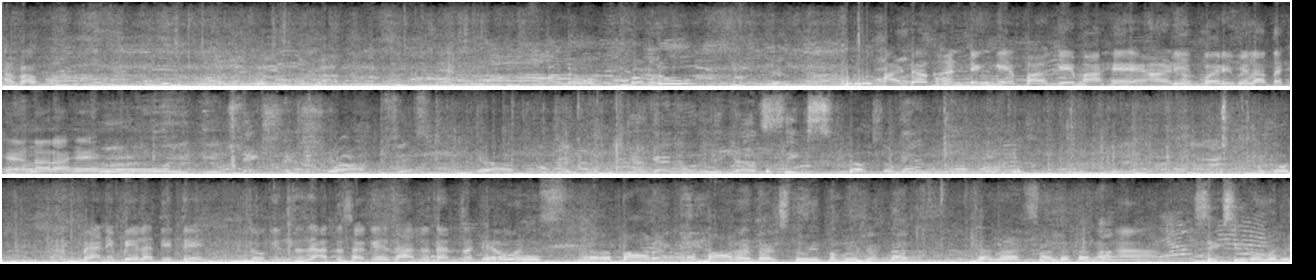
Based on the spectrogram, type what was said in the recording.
हा बाबू हा डक हंटिंग गेम गेम आहे आणि परिबेला आता खेळणार आहे. आणि बेला तिथे. दोघींचं आता सगळे झालं त्यांचं खेळून. बारा बारा डक्स तुम्ही पकडू शकतात. त्यांना सांगताना. सिक्समध्ये.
